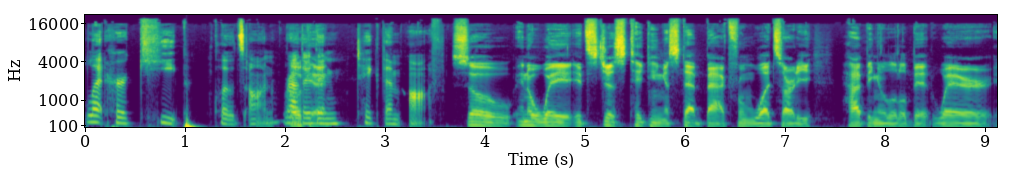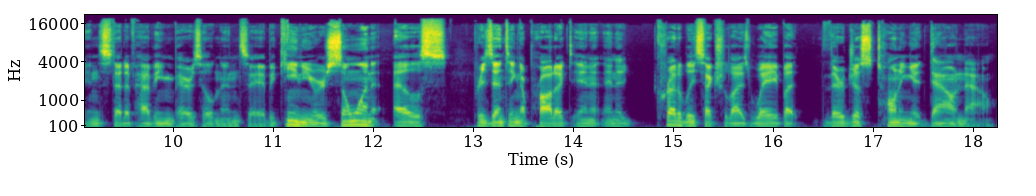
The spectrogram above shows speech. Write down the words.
let her keep clothes on rather Okay. than take them off. So in a way, it's just taking a step back from what's already happening a little bit, where instead of having Paris Hilton in say a bikini or someone else presenting a product in an incredibly sexualized way, but they're just toning it down now.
